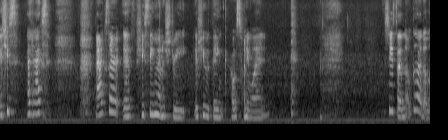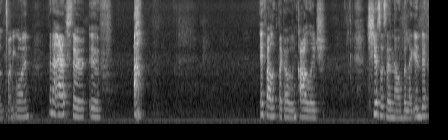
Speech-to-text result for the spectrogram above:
And she's I asked asked her if she see me on the street, if she would think I was 21. she said, no, good, I don't look 21. Then I asked her if if I looked like I was in college. She also said no, but like in,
